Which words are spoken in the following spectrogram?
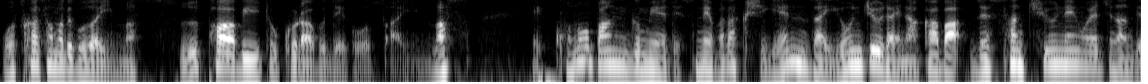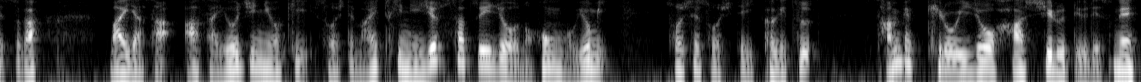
お疲れ様でございます。スーパービートクラブでございます。この番組はですね、私現在40代半ば、絶賛中年親父なんですが、毎朝朝4時に起き、そして毎月20冊以上の本を読み、そしてそして1ヶ月300キロ以上走るというですね、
